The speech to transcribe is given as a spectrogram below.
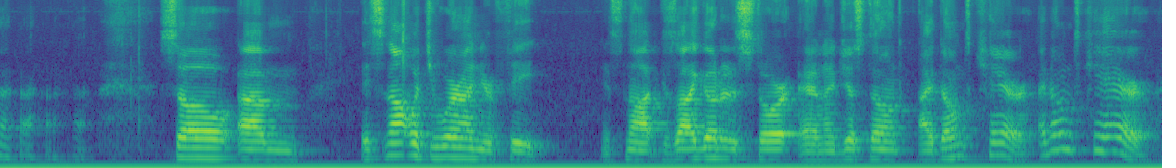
so um, it's not what you wear on your feet. It's not because I go to the store and I just don't. I don't care. I don't care.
